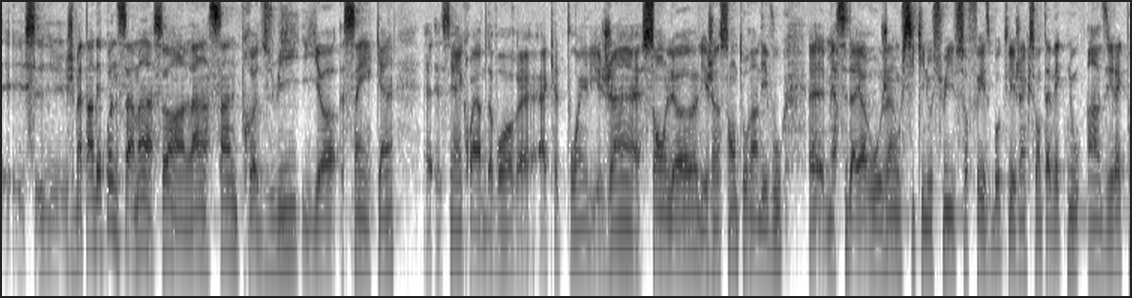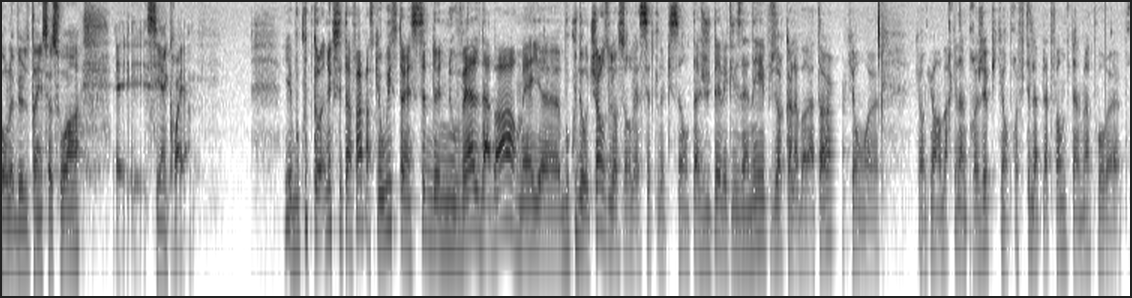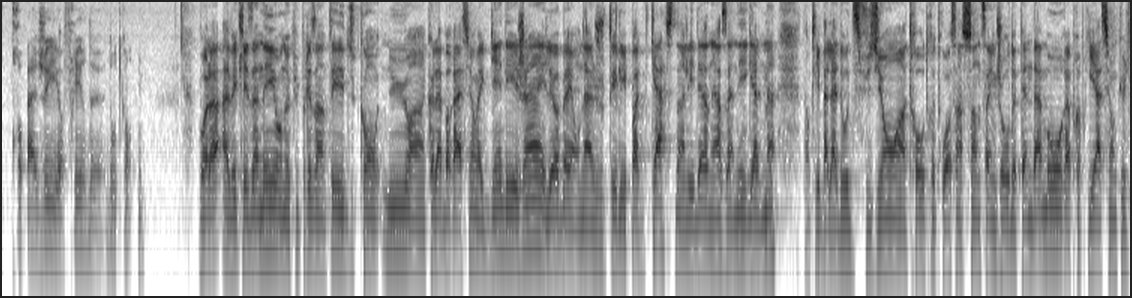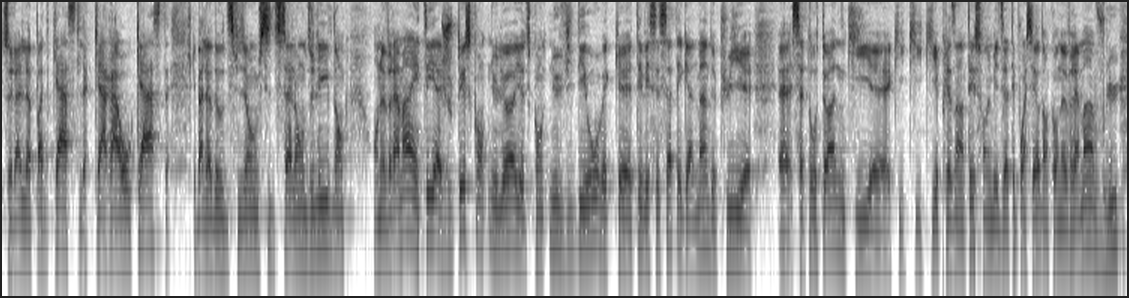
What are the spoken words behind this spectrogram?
Je m'attendais pas nécessairement à ça en lançant le produit il y a cinq ans. Euh, c'est incroyable de voir euh, à quel point les gens euh, sont là, les gens sont au rendez-vous. merci d'ailleurs aux gens aussi qui nous suivent sur Facebook, les gens qui sont avec nous en direct pour le bulletin ce soir. c'est incroyable. Il y a beaucoup de contenu qui s'est offert parce que oui, c'est un site de nouvelles d'abord, mais il y a beaucoup d'autres choses là, sur le site qui sont ajoutées avec les années. Plusieurs collaborateurs qui ont, qui ont, embarqué dans le projet puis qui ont profité de la plateforme finalement pour propager et offrir d'autres contenus. Voilà, avec les années, on a pu présenter du contenu en collaboration avec bien des gens. Et là, ben, on a ajouté les podcasts dans les dernières années également. Donc, les balados-diffusions, entre autres, 365 jours de peine d'amour, appropriation culturelle, le podcast, le karaokast, les balados-diffusions aussi du Salon du Livre. Donc, on a vraiment été ajouter ce contenu-là. Il y a du contenu vidéo avec euh, TVC7 également depuis euh, euh, cet automne qui, est présenté sur médiaté.ca. Donc, on a vraiment voulu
